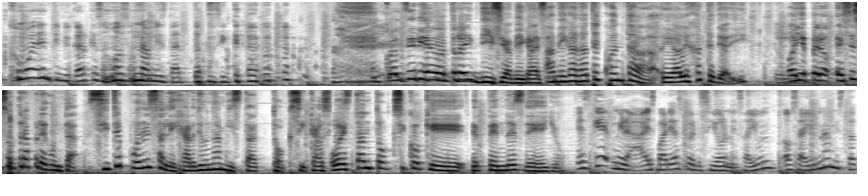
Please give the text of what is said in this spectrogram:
¿Cómo identificar que somos una amistad tóxica? ¿Cuál sería otro indicio, amigas? Amiga, date cuenta, eh, aléjate de ahí. Oye, pero esa es otra pregunta. ¿Sí te puedes alejar de una amistad tóxica o es tan tóxico que dependes de ello? Es que, mira, hay varias versiones. Hay un, o sea, hay una amistad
